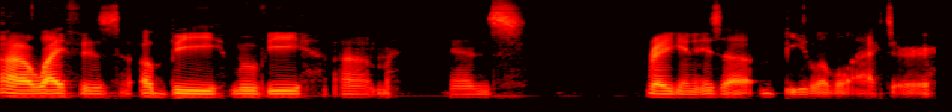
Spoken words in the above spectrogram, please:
uh, life is a B movie, um, and Reagan is a B level actor.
